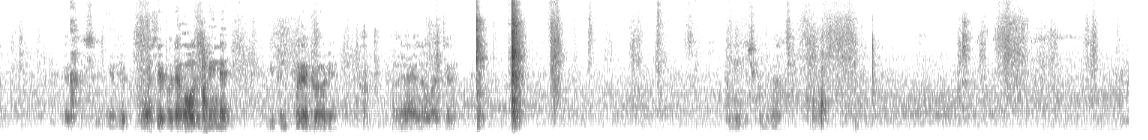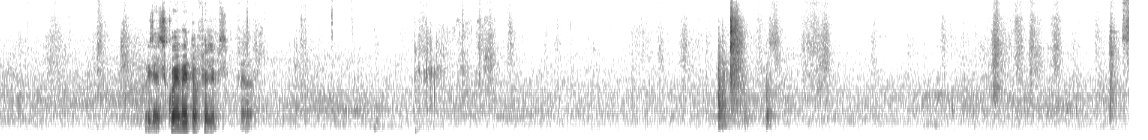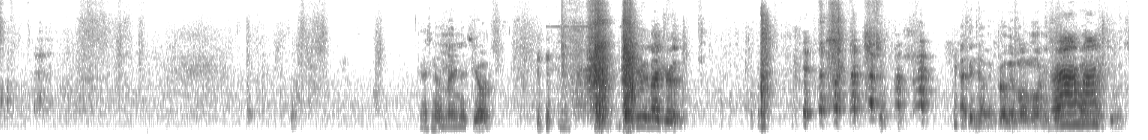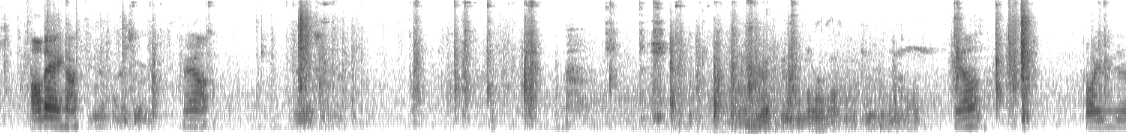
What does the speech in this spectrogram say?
it's- if, it- once they put the holes, it mean that you can put a drawer there. But I don't know what, uh. You need the screwdriver? Is that square bit or Phillips? Philip, That's not mine, that's yours. Give me my drill. I've been having problems all morning trying to find uh-huh. my tools. All day, huh? Yeah, but that's alright. Yeah. That's alright. Yeah, go to Laurel Walk, we'll go to Laurel Walk. Yeah. That's all you can do.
